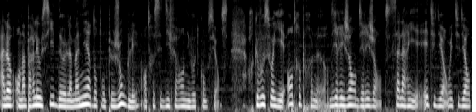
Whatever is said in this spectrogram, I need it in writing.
Alors on a parlé aussi de la manière dont on peut jongler entre ces différents niveaux de conscience. Alors que vous soyez entrepreneur, dirigeant, dirigeante, salarié, étudiant ou étudiante,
